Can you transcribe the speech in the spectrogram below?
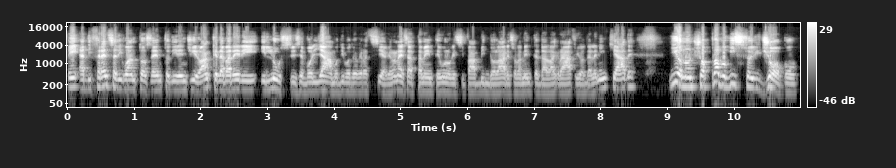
e a differenza di quanto sento dire in giro, anche da pareri illustri, se vogliamo, tipo Teocrazia, che non è esattamente uno che si fa abbindolare solamente dalla grafica o dalle minchiate, io non ci ho proprio visto il gioco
